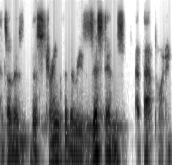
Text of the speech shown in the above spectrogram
And so the, the strength of the resistance at that point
